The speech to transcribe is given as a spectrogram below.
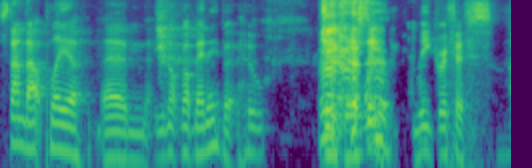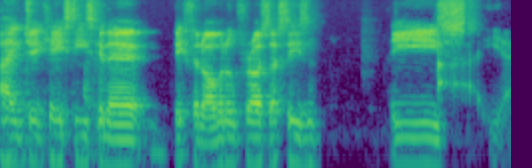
standout player. Um, you not got many, but who? Jake Hastie. Leigh Griffiths. I think Jake Hastie's going to be phenomenal for us this season. He's Yeah.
